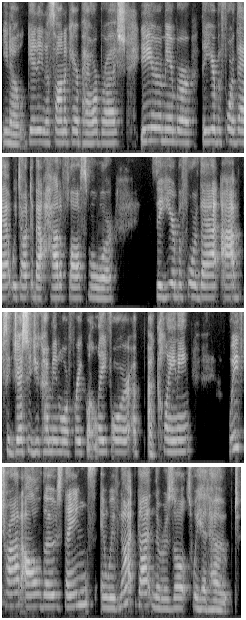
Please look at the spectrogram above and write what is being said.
you know, getting a Sonicare power brush. You remember the year before that we talked about how to floss more the year before that, I suggested you come in more frequently for a, a cleaning. We've tried all those things and we've not gotten the results we had hoped.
